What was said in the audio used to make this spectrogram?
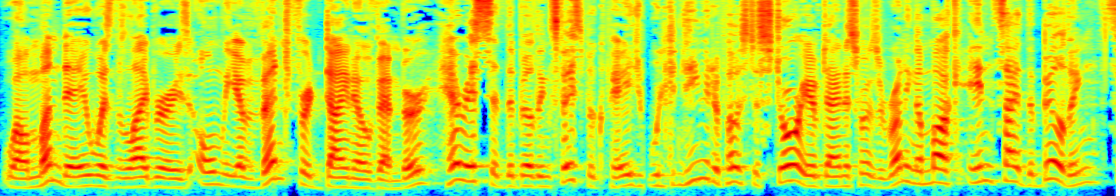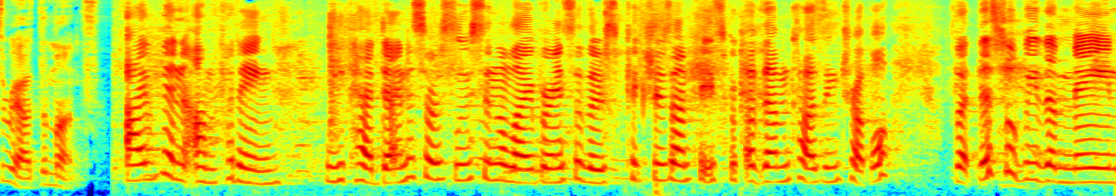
While Monday was the library's only event for Dino-Vember, Harris said the building's Facebook page would continue to post a story of dinosaurs running amok inside the building throughout the month. I've been um, putting, we've had dinosaurs loose in the library, so there's pictures on Facebook of them causing trouble. But this will be the main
